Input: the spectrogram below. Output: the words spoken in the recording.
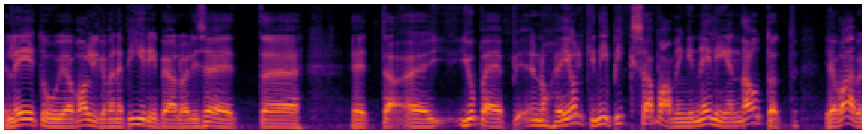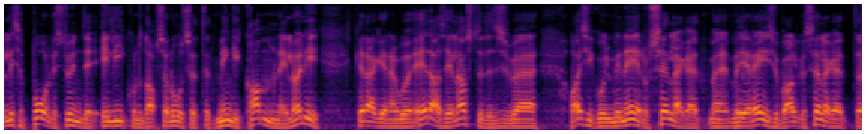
Leedu ja Valgevene piiri peal oli see, et et jube noh, ei olnudki nii pikk saba, mingi nelikümmend autot ja vahepeal lihtsalt poolteist tundi ei liikunud absoluutselt, et mingi kamm neil oli, kedagi nagu edasi ei lastud ja siis me, asi kulmineerus sellega, et me, meie reis juba algas sellega, et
